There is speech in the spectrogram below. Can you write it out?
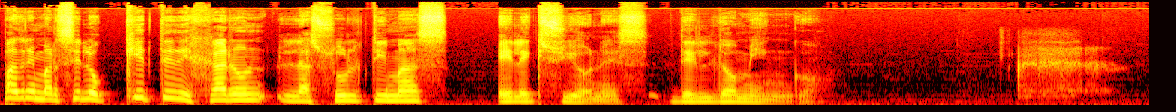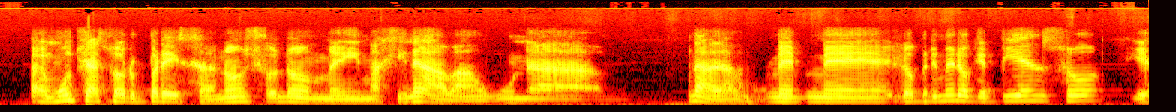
Padre Marcelo, ¿qué te dejaron las últimas elecciones del domingo? mucha sorpresa, ¿no? Yo no me imaginaba una... Nada, me, lo primero que pienso, y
